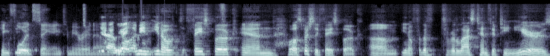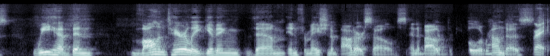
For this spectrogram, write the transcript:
Pink Floyd singing to me right now. Yeah, well, I mean, you know, Facebook and well, especially Facebook, um, you know, for the for the last 10, 15 years, we have been voluntarily giving them information about ourselves and about the people around us right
